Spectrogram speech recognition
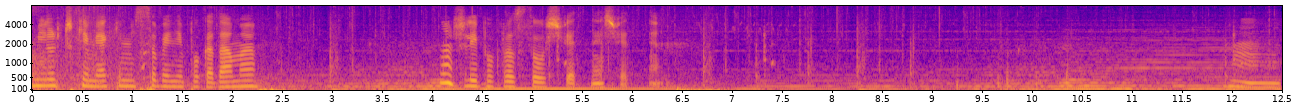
z Milczkiem jakimś sobie nie pogadamy. No, czyli po prostu świetnie, świetnie. Hmm.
